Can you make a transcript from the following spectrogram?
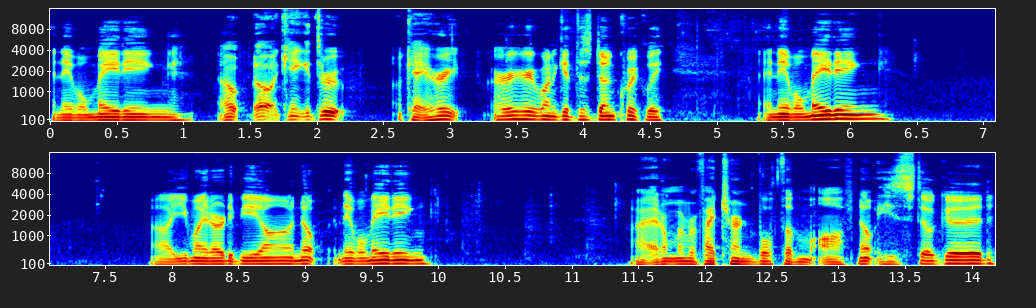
Enable mating. Oh, no, I can't get through. Okay, hurry. Hurry, hurry. want to get this done quickly. Enable mating. Uh, you might already be on. Nope, enable mating. I don't remember if I turned both of them off. No, he's still good.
